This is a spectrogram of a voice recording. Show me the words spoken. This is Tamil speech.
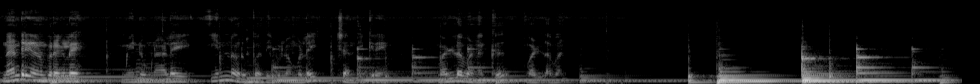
நன்றி நண்பர்களே மீண்டும் நாளை இன்னொரு பதிவில் உங்களை சந்திக்கிறேன். வல்லவனுக்கு வல்லவன்.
